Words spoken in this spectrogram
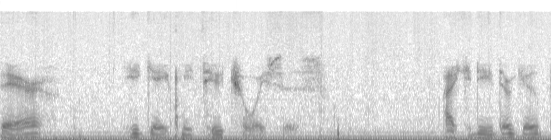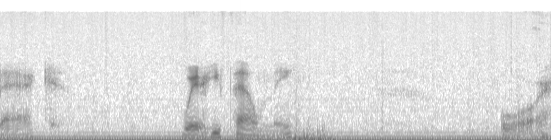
There, he gave me two choices. I could either go back where he found me, or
